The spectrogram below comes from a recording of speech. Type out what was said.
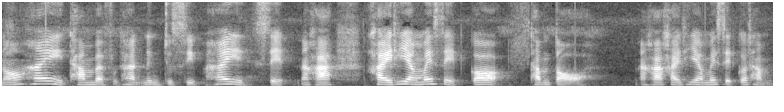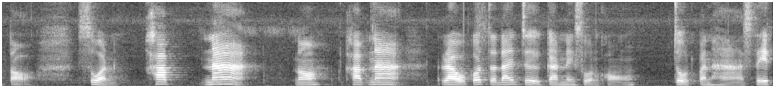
เนาะให้ทำแบบฝึกหัด 1.10 ให้เสร็จนะคะ ใครที่ยังไม่เสร็จก็ทำต่อนะคะ ใครที่ยังไม่เสร็จก็ทำต่อ ส่วนคาบ หน้าเนาะคาบหน้าเราก็จะได้เจอกันในส่วนของโจทย์ปัญหาเซต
